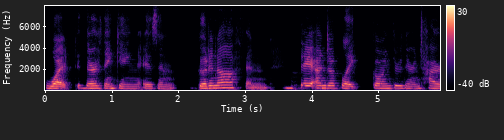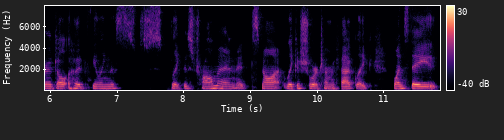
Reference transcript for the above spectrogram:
what they're thinking isn't good enough. And mm-hmm. they end up like going through their entire adulthood feeling this like this trauma. And it's not like a short-term effect. Like once they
